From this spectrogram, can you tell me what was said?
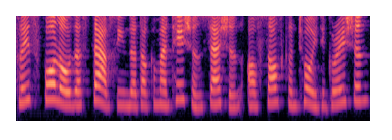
Please follow the steps in the documentation section of source control integration,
